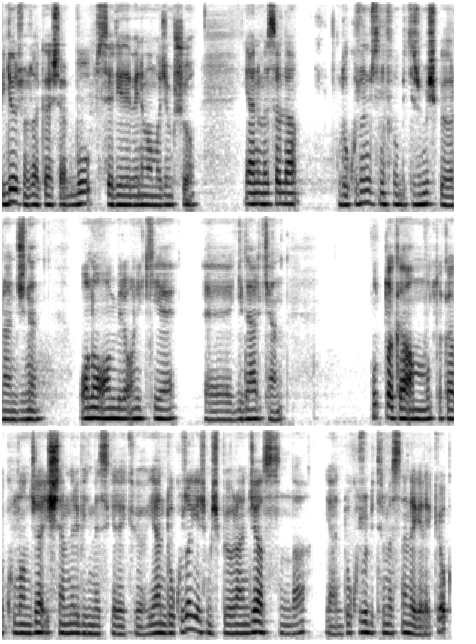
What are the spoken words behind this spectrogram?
Biliyorsunuz arkadaşlar bu seride benim amacım şu. Yani mesela 9. sınıfı bitirmiş bir öğrencinin 10'a 11'e 12'ye e, giderken mutlaka ama mutlaka kullanacağı işlemleri bilmesi gerekiyor. Yani 9'a geçmiş bir öğrenci aslında yani 9'u bitirmesine de gerek yok.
